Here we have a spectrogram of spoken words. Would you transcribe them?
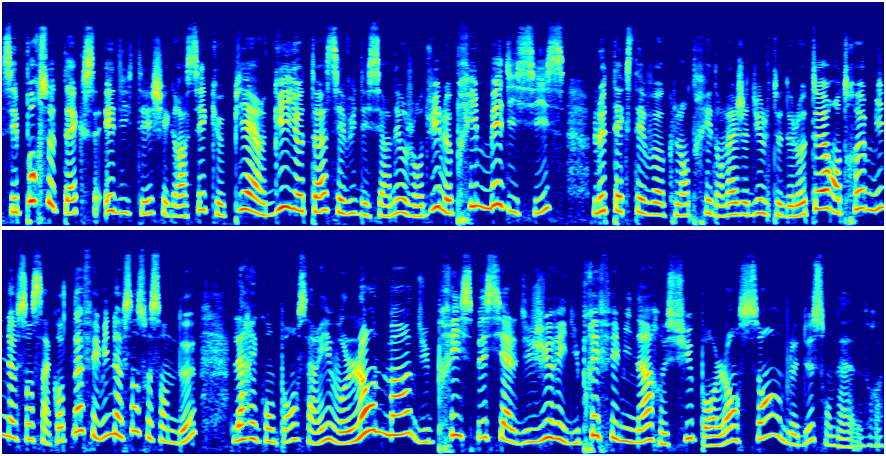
c'est pour ce texte édité chez Grasset que Pierre Guyotat s'est vu décerner aujourd'hui le prix Médicis. Le texte évoque l'entrée dans l'âge adulte de l'auteur entre 1959 et 1962. La récompense arrive au lendemain du prix spécial du jury du prix féminin reçu pour l'ensemble de son œuvre.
